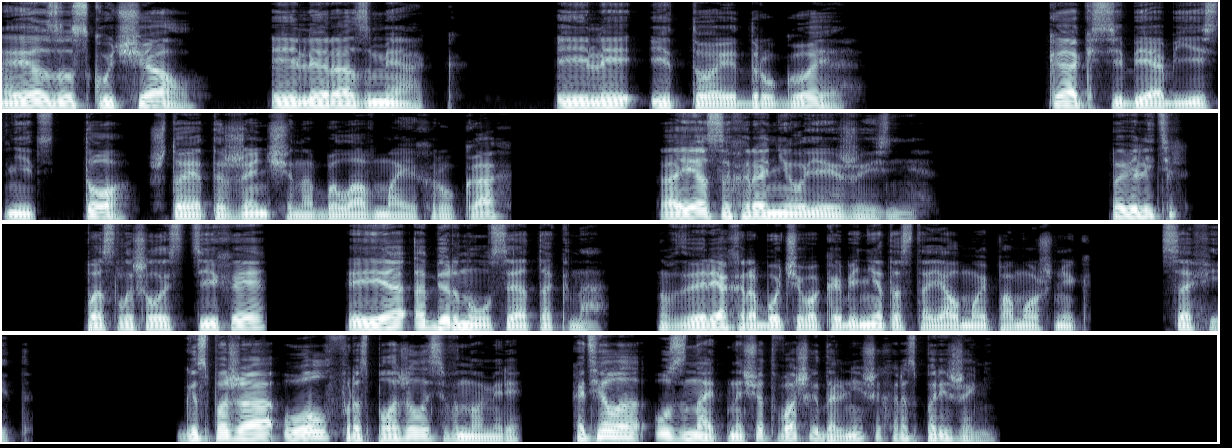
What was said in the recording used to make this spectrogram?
Я заскучал или размяк, или и то, и другое. Как себе объяснить то, что эта женщина была в моих руках, а я сохранил ей жизнь? «Повелитель?» — послышалось тихое, и я обернулся от окна. В дверях рабочего кабинета стоял мой помощник Софит. Госпожа Уолф расположилась в номере. Хотела узнать насчет ваших дальнейших распоряжений.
